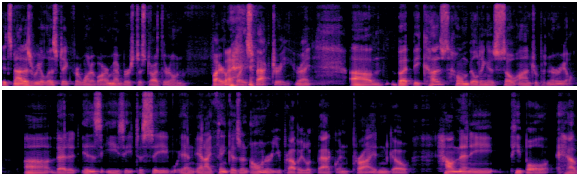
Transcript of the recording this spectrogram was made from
It's not as realistic for one of our members to start their own fireplace factory, right? Um, but because home building is so entrepreneurial, uh, that it is easy to see. And, and I think as an owner, you probably look back in pride and go, how many people have,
